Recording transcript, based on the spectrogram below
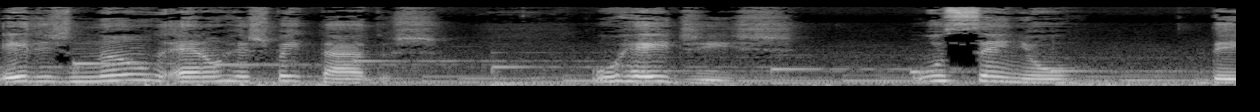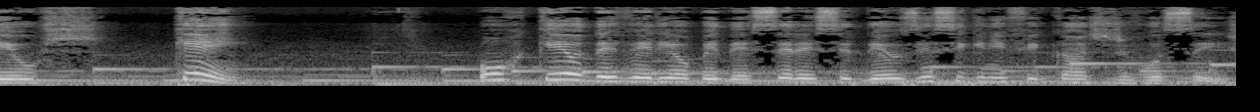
eles não eram respeitados. O rei diz: O Senhor, Deus, quem? Por que eu deveria obedecer a esse Deus insignificante de vocês?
